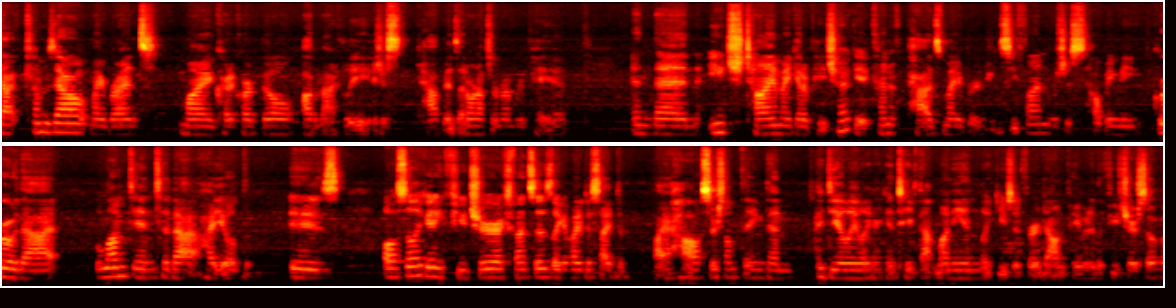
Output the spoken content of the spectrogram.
that comes out, my rent, my credit card bill automatically, it just happens. I don't have to remember to pay it. And then each time I get a paycheck, it kind of pads my emergency fund, which is helping me grow that. Lumped into that high yield is also like any future expenses. Like if i decide to buy a house or something then ideally like i can take that money and like use it for a down payment in the future. So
